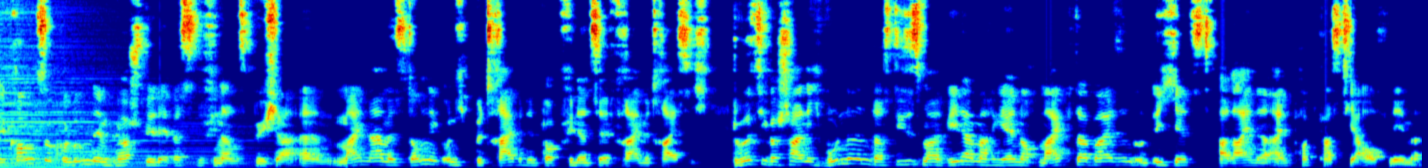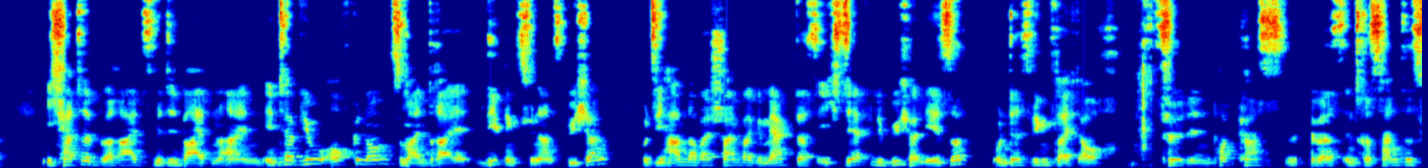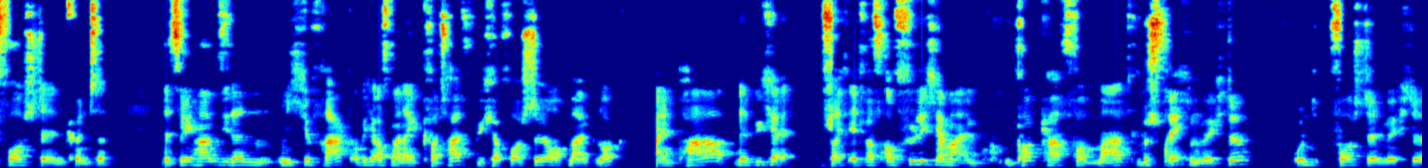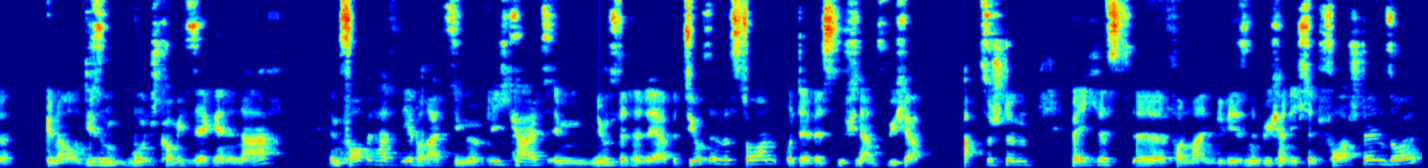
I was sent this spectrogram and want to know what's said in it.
Willkommen zur Kolumne im Hörspiel der besten Finanzbücher. Ähm, mein Name ist Dominik und ich betreibe den Blog finanziell frei mit 30. Du wirst dich wahrscheinlich wundern, dass dieses Mal weder Marielle noch Mike dabei sind und ich jetzt alleine einen Podcast hier aufnehme. Ich hatte bereits mit den beiden ein Interview aufgenommen zu meinen drei Lieblingsfinanzbüchern und sie haben dabei scheinbar gemerkt, dass ich sehr viele Bücher lese und deswegen vielleicht auch für den Podcast etwas Interessantes vorstellen könnte. Deswegen haben sie dann mich gefragt, ob ich aus meiner Quartalsbücher vorstelle auf meinem Blog ein paar der Bücher vielleicht etwas ausführlicher mal im Podcast-Format besprechen möchte und vorstellen möchte. Genau, und diesem Wunsch komme ich sehr gerne nach. Im Vorfeld hattet ihr bereits die Möglichkeit, im Newsletter der Beziehungsinvestoren und der besten Finanzbücher abzustimmen, welches äh, von meinen gelesenen Büchern ich denn vorstellen soll.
